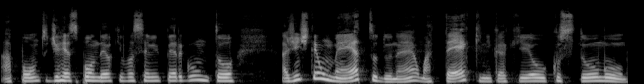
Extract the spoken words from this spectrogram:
a ponto de responder o que você me perguntou. A gente tem um método, né, uma técnica que eu costumo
